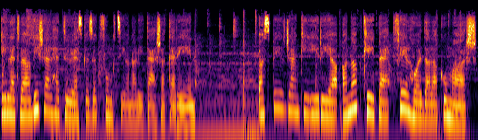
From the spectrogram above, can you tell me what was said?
illetve a viselhető eszközök funkcionalitása terén. A Space Junkie írja, a napképe, félhold alakú mars.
